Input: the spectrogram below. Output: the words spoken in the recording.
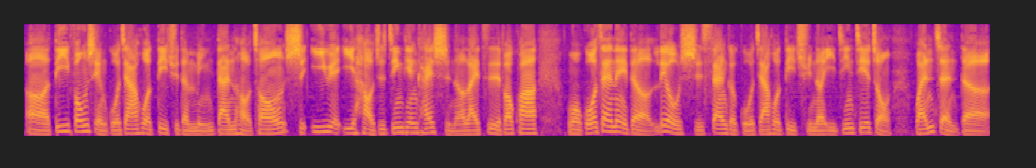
呃低风险国家或地区的名单哈。从十一月一号，就是今天开始呢，来自包括我国在内的六十三个国家或地区呢，已经接种完整的。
